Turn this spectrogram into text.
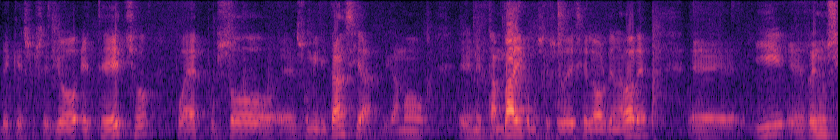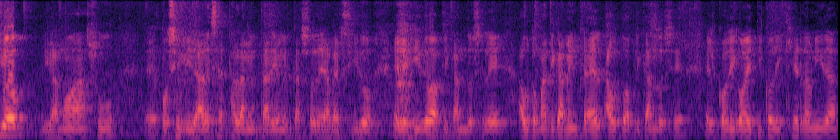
de que sucedió este hecho, pues puso eh, su militancia, digamos, en stand-by, como se suele decir en los ordenadores, y renunció, digamos, a su eh, posibilidad de ser parlamentario en el caso de haber sido elegido aplicándosele automáticamente a él, autoaplicándose el código ético de Izquierda Unida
